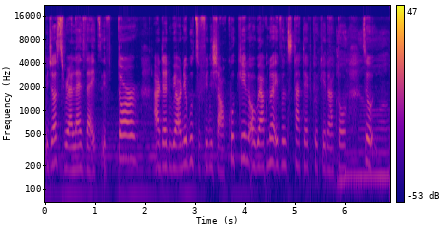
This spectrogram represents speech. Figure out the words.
we just realize that it's iftar and then we are unable to finish our cooking or we have not even started cooking at all. So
